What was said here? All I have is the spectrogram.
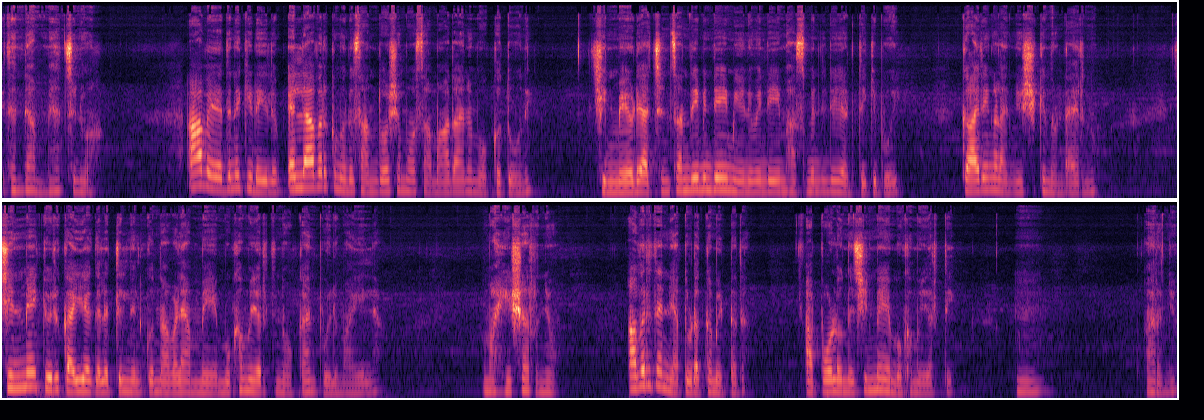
ഇതെന്റെ അമ്മയും അച്ഛനുമാ ആ. വേദനയ്ക്കിടയിലും എല്ലാവർക്കും ഒരു സന്തോഷമോ സമാധാനമോ ഒക്കെ തോന്നി. ചിന്മയുടെ അച്ഛൻ സന്ദീപിന്റെയും മീനുവിന്റെയും ഹസ്ബൻഡിന്റെയും അടുത്തേക്ക് പോയി. കാര്യങ്ങൾ അന്വേഷിക്കുന്നുണ്ടായിരുന്നു. ചിന്മയ്ക്കൊരു കൈ അകലത്തിൽ നിൽക്കുന്ന അവളെ അമ്മയെ മുഖമുയർത്തി നോക്കാൻ പോലും ആയില്ല. മഹേഷ് അറിഞ്ഞോ? അവർ തന്നെയാ തുടക്കമിട്ടത്. അപ്പോൾ ഒന്ന് ചിന്മയെ മുഖമുയർത്തി. അറിഞ്ഞു.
